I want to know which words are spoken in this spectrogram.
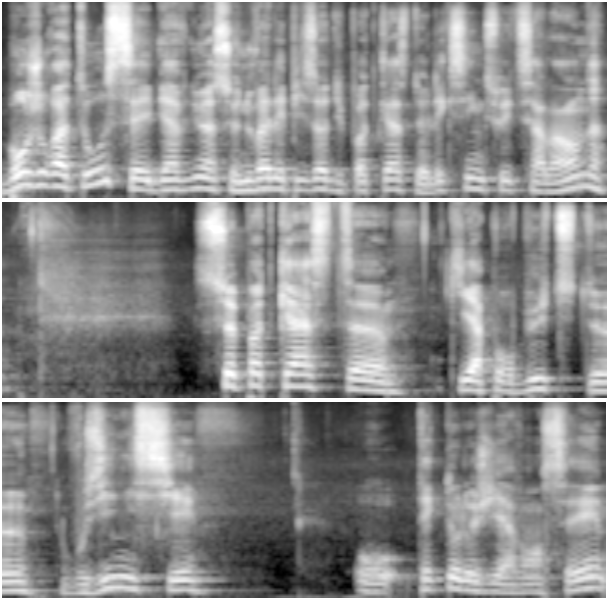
Bonjour à tous et bienvenue à ce nouvel épisode du podcast de Lexing Switzerland. Ce podcast euh, qui a pour but de vous initier aux technologies avancées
